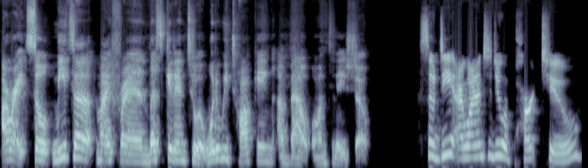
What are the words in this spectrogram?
All right. So, Mita, my friend, let's get into it. What are we talking about on today's show? So, Dee, I wanted to do a part two.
